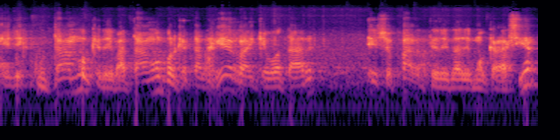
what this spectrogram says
que discutamos, que debatamos, porque hasta la guerra hay que votar, eso es parte de la democracia,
